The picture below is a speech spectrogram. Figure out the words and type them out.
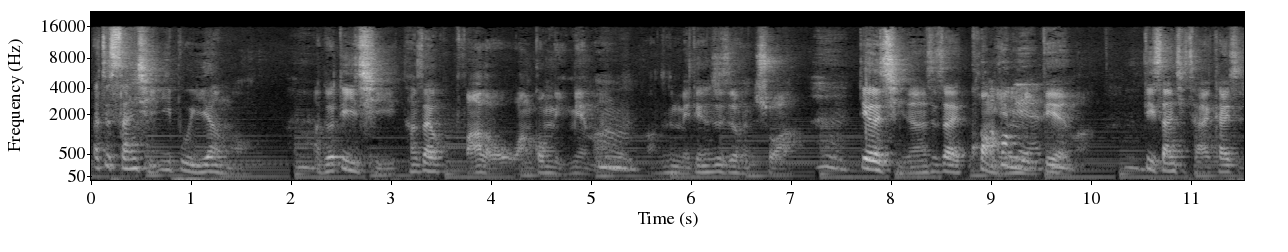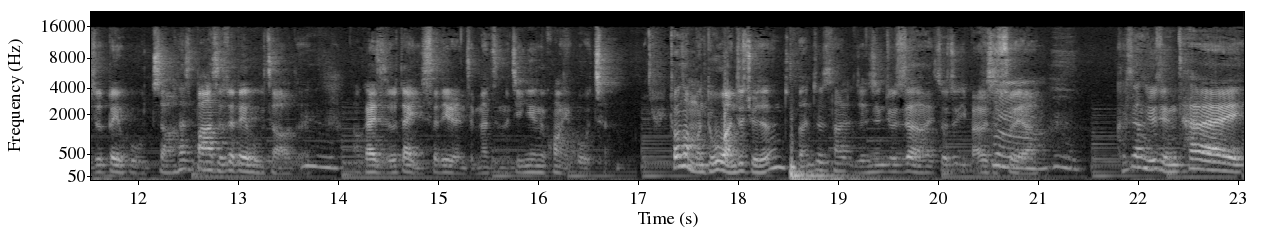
那这三期一不一样哦。啊，比如第一期他在法老王宫里面嘛，嗯。啊，就是每天日子都很刷。嗯，第二期呢是在旷野旷野。米店嘛，第三期才开始就被呼召，他是八十岁被呼召的，嗯然后开始就带以色列人怎么样怎么经历那个旷野过程。通常我们读完就觉得，嗯，反正就是他人生就是这样，就是一百二十岁啊。嗯可是这样有点太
